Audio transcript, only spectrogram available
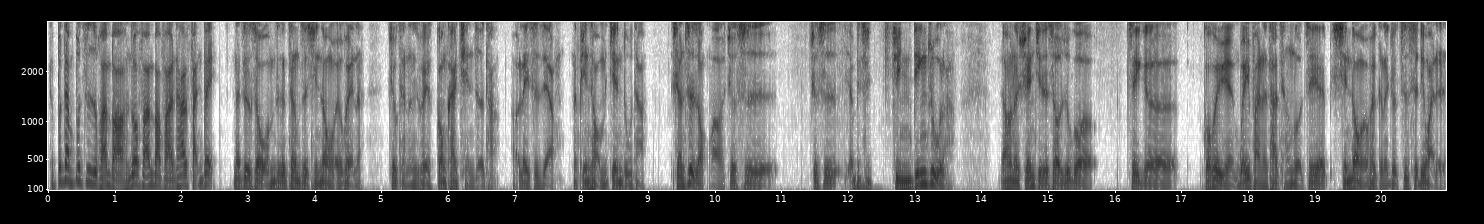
他不但不支持环保，很多环保法案他还反对。那这个时候，我们这个政治行动委员会呢，就可能会公开谴责他啊，类似这样。那平常我们监督他，像这种哦，就是就是要不是紧盯住了，然后呢，选举的时候，如果这个国会员违反了他承诺，这些行动委员会可能就支持另外的人。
